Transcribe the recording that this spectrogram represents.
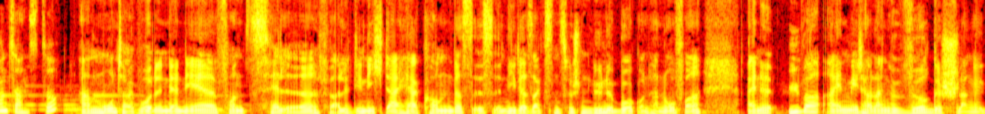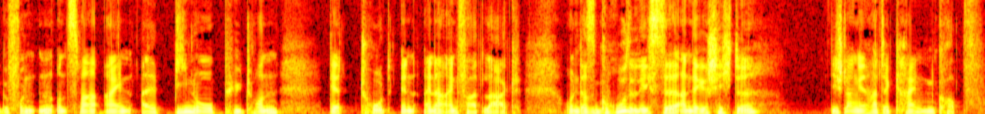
Und sonst so? Am Montag wurde in der Nähe von Celle, für alle, die nicht daherkommen, das ist in Niedersachsen zwischen Lüneburg und Hannover, eine über ein Meter lange Würgeschlange gefunden, und zwar ein Albino-Python, der tot in einer Einfahrt lag. Und das Gruseligste an der Geschichte, die Schlange hatte keinen Kopf.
